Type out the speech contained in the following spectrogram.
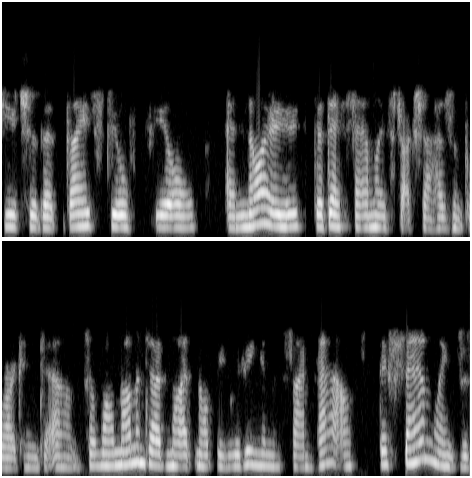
future that they still feel and know that their family structure hasn't broken down. So while mum and dad might not be living in the same house, their family's the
